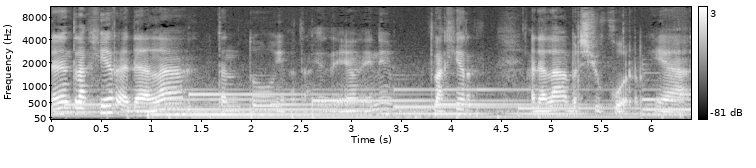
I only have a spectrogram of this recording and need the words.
Dan yang terakhir adalah tentu terakhir adalah bersyukur ya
